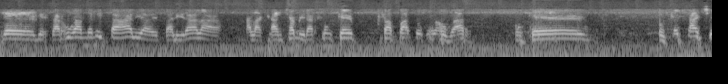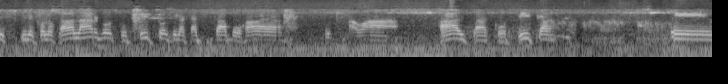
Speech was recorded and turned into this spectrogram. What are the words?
de, estar jugando en Italia, de salir a la, a la cancha, mirar con qué zapatos iba a jugar, con qué, con qué taches, si le colocaba largos, cortitos, si la cancha estaba mojada, estaba alta, cortica. Eh,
